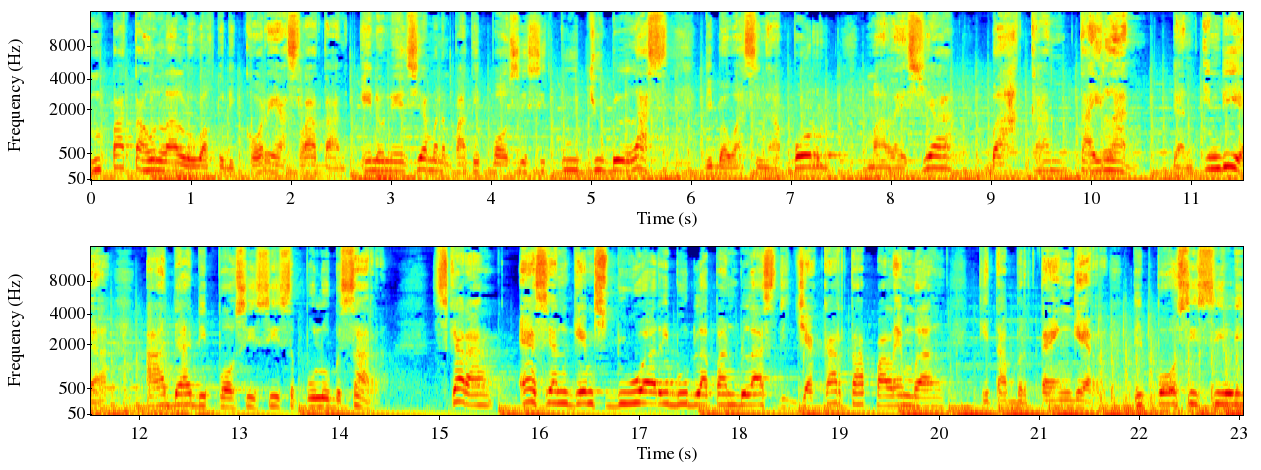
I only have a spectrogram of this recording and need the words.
Empat tahun lalu waktu di Korea Selatan, Indonesia menempati posisi 17 di bawah Singapura, Malaysia, bahkan Thailand. Dan India ada di posisi 10 besar. Sekarang Asian Games 2018 di Jakarta Palembang kita bertengger di posisi 5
